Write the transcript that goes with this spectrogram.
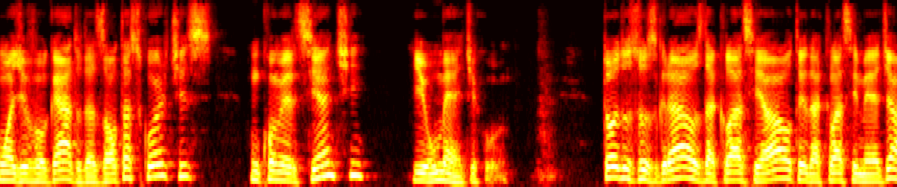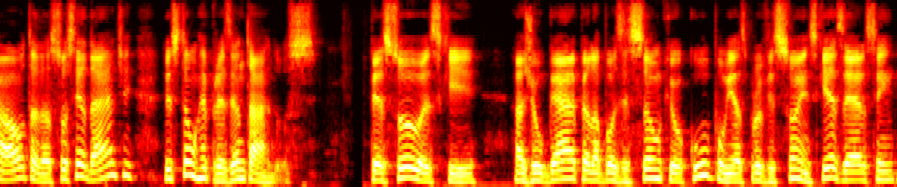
um advogado das altas cortes, um comerciante e um médico. Todos os graus da classe alta e da classe média alta da sociedade estão representados. Pessoas que, a julgar pela posição que ocupam e as profissões que exercem,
